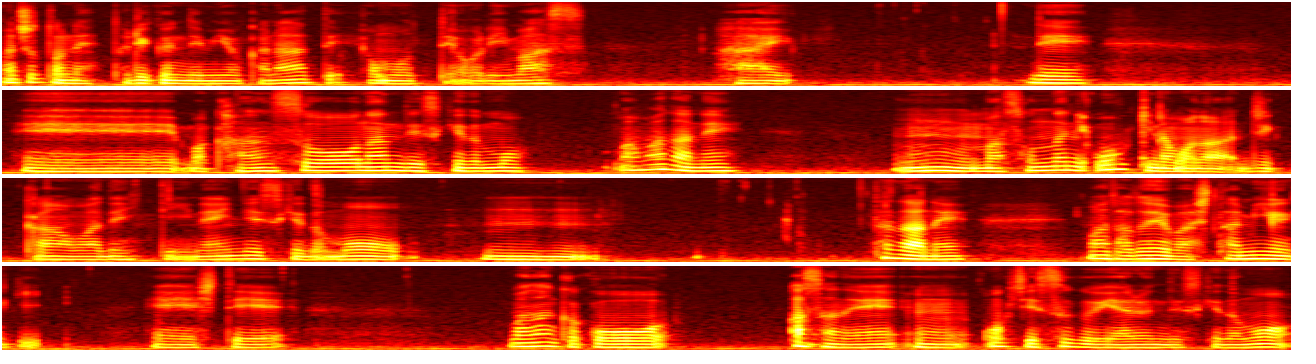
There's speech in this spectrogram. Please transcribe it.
まあ、ちょっとね、取り組んでみようかなって思っております。はい。で、えー、まあ、感想なんですけども、まあ、まだね、うん、まあ、そんなに大きなものは実感はできていないんですけども、うん、ただね、まあ、例えば舌磨き、えー、して、まあなんかこう朝ね、うん、起きてすぐやるんですけども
